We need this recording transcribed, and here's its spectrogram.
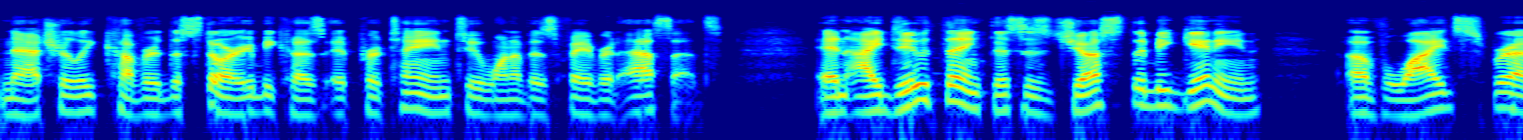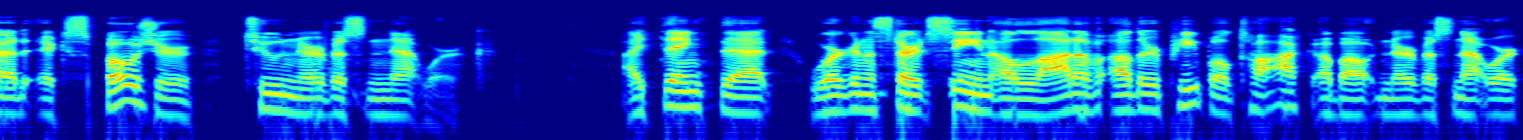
naturally covered the story because it pertained to one of his favorite assets. And I do think this is just the beginning of widespread exposure to Nervos Network. I think that we're going to start seeing a lot of other people talk about Nervos network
